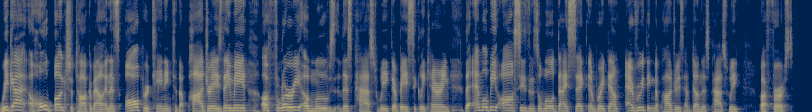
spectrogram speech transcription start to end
we got a whole bunch to talk about, and it's all pertaining to the Padres. They made a flurry of moves this past week. They're basically carrying the MLB offseason, so we'll dissect and break down everything the Padres have done this past week. But first,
